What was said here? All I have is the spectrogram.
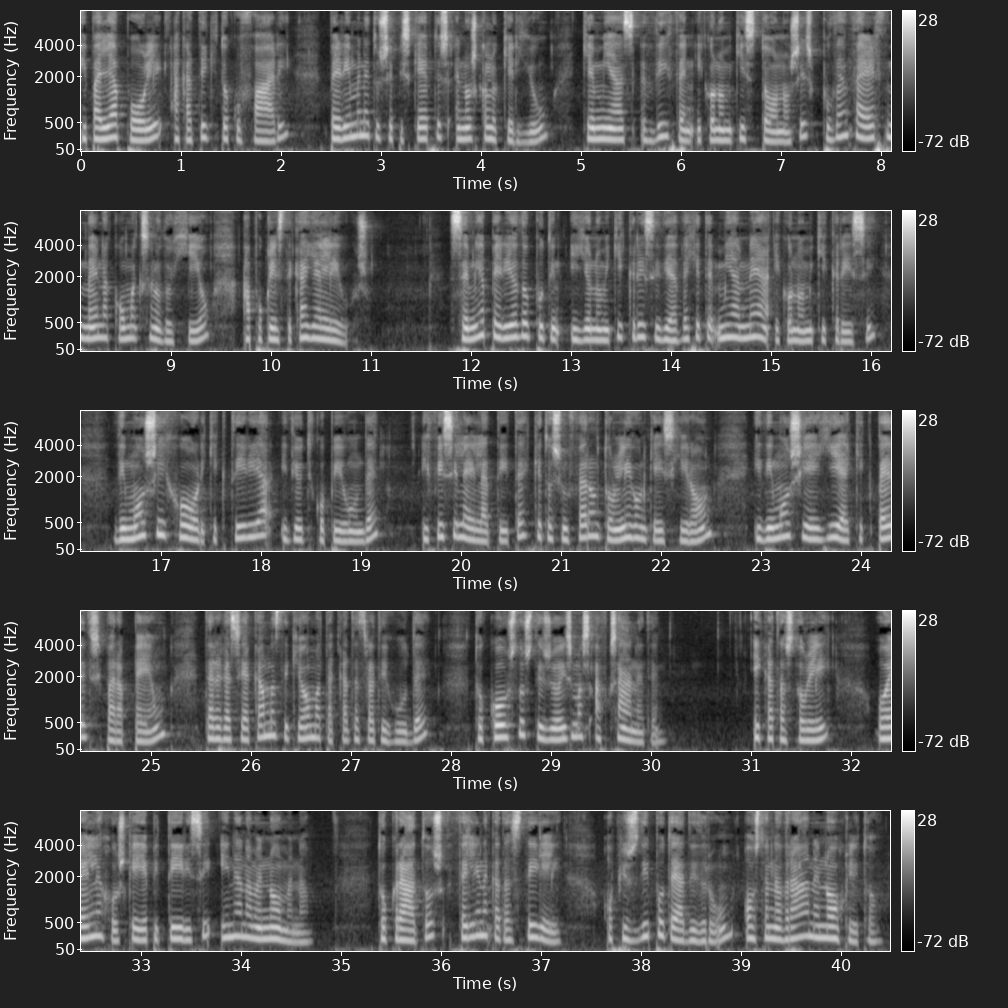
Η παλιά πόλη, ακατοίκητο κουφάρι, περίμενε τους επισκέπτες ενός καλοκαιριού και μιας δίθεν οικονομικής τόνωσης που δεν θα έρθει με ένα ακόμα ξενοδοχείο αποκλειστικά για λίγους. Σε μια περίοδο που την υγειονομική κρίση διαδέχεται μια νέα οικονομική κρίση, δημόσιοι χώροι και κτίρια ιδιωτικοποιούνται, η φύση λαϊλατείται και το συμφέρον των λίγων και ισχυρών, η δημόσια υγεία και εκπαίδευση παραπέουν, τα εργασιακά μας δικαιώματα καταστρατηγούνται, το κόστος της ζωής μας αυξάνεται. Η καταστολή, ο έλεγχος και η επιτήρηση είναι αναμενόμενα. Το κράτος θέλει να καταστήλει οποιουσδήποτε αντιδρούν ώστε να δρά ανενόχλητο.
